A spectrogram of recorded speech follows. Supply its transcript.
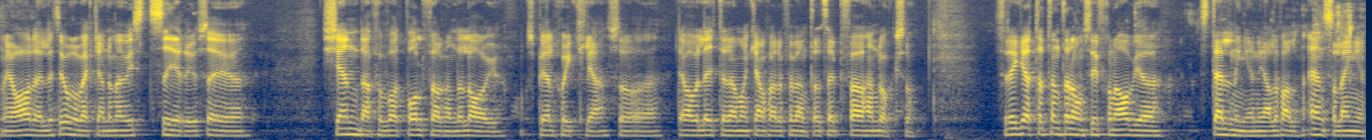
Ja, det är lite oroväckande, men visst, Sirius är ju kända för att vara ett bollförande lag och spelskickliga, så eh, det var väl lite där man kanske hade förväntat sig på förhand också. Så det är gött att inte de siffrorna avgör ställningen i alla fall, än så länge.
